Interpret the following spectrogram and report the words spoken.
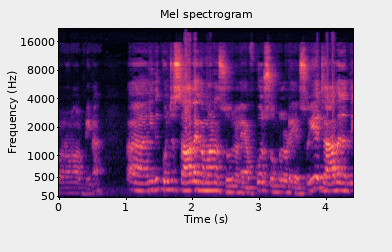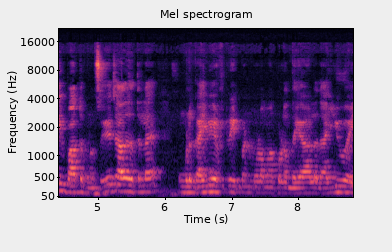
பண்ணணும் அப்படின்னா இது கொஞ்சம் சாதகமான சூழ்நிலை. அஃப்கோர்ஸ் உங்களுடைய சுய ஜாதகத்தையும் பார்த்துக்கணும் சுய ஜாதகத்தில் உங்களுக்கு ஐவிஎஃப் ட்ரீட்மெண்ட் மூலமாக குழந்தையா அல்லது ஐயுஐ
